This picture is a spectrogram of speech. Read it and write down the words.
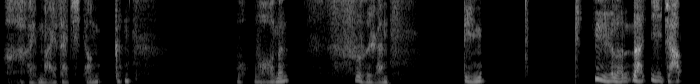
还埋在墙根。我我们四人顶。”替了那一家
